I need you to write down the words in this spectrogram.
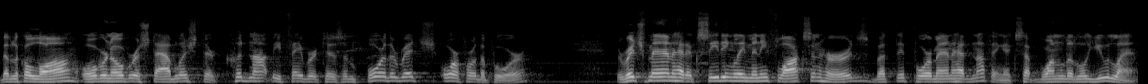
Biblical law over and over established there could not be favoritism for the rich or for the poor. The rich man had exceedingly many flocks and herds, but the poor man had nothing except one little ewe lamb.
